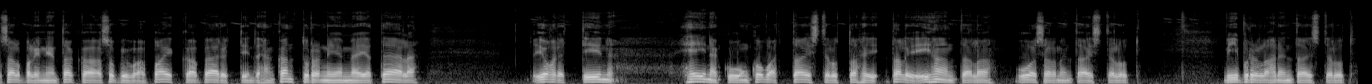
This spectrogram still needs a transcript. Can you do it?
Salpalinjan takaa sopivaa paikkaa, päädyttiin tähän Kantturaniemeen ja täällä johdettiin heinäkuun kovat taistelut, Tali Ihantala, Vuosalmen taistelut, Viipurilahden taistelut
